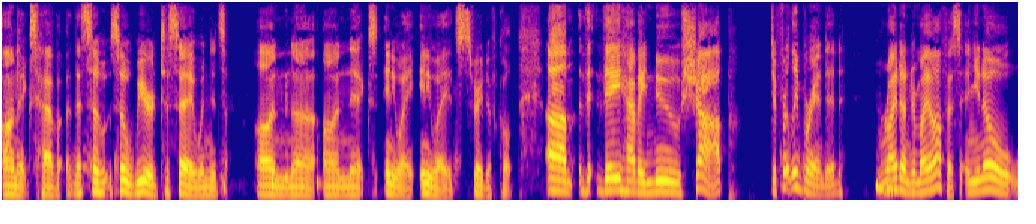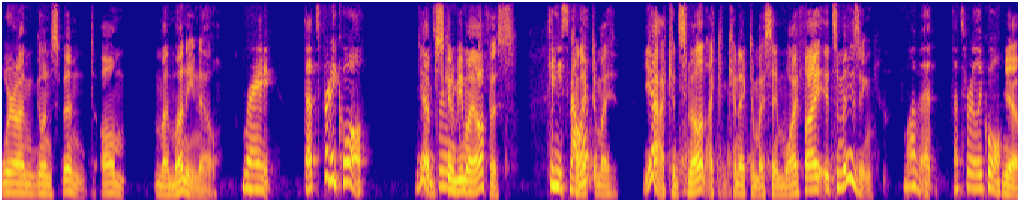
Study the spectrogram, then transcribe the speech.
onyx have that's so so weird to say when it's on uh on nix anyway anyway it's very difficult um th- they have a new shop differently branded Mhm. right under my office and you know where i'm going to spend all my money now Right. That's pretty cool. yeah i'm just really going to be cool. my office Can you smell connect it? to my yeah i can smell it i can connect to my same wi-fi it's amazing Love it. That's really cool. Yeah.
